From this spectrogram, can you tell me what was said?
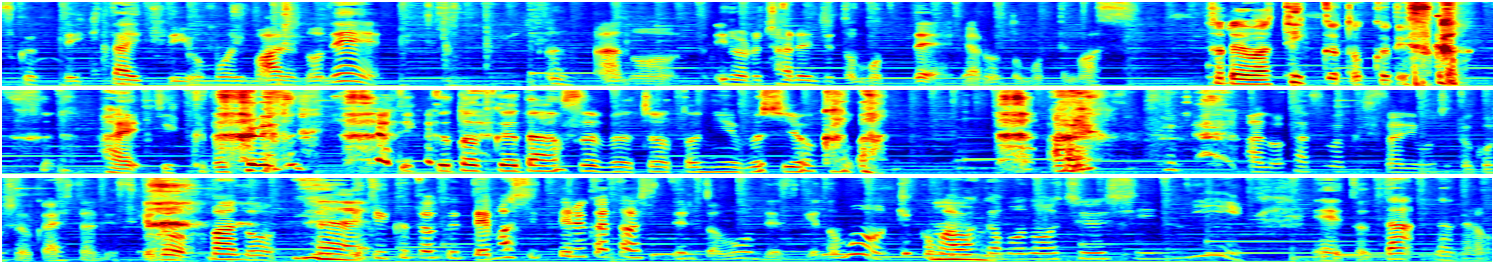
作っていきたいっていう思いもあるので、うん、あのいろいろチャレンジと思ってやろうと思ってます。それは TikTok ですか？はい、TikTok です。TikTok ダンス部ちょっと入部しようかな。はい あの辰野口さんにもちょっとご紹介したんですけど、まああのね TikTok って、まあ、知ってる方は知ってると思うんですけども結構まあうん若者を中心に、えー、とだなんだろう、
